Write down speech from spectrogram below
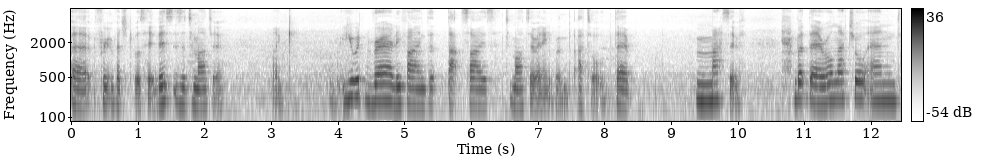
uh, fruit and vegetables here. This is a tomato. Like, you would rarely find that, that size tomato in England at all. They're massive. But they're all natural and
